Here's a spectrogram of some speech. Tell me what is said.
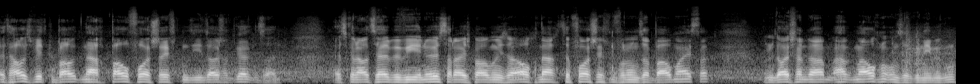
das Haus wird gebaut nach Bauvorschriften, die in Deutschland gelten sollen. Das ist genau dasselbe wie in Österreich bauen wir auch nach den Vorschriften von unserem Baumeister. Und in Deutschland haben, wir auch noch unsere Genehmigung.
